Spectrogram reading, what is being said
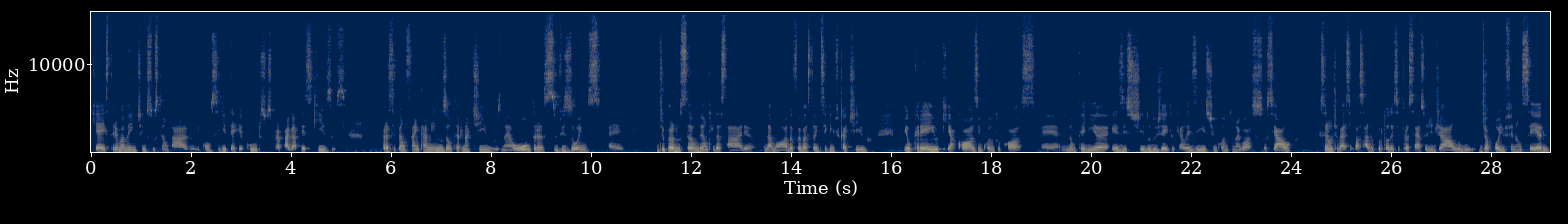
que é extremamente insustentável e conseguir ter recursos para pagar pesquisas para se pensar em caminhos alternativos, né, ou outras visões é, de produção dentro dessa área da moda foi bastante significativo. Eu creio que a COS, enquanto COS, é, não teria existido do jeito que ela existe enquanto negócio social se não tivesse passado por todo esse processo de diálogo, de apoio financeiro,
